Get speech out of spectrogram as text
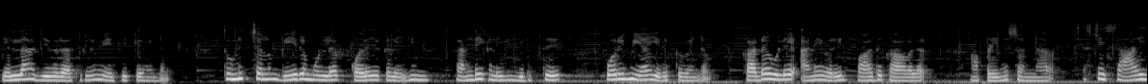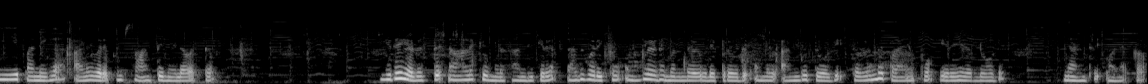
எல்லா ஜீவராசிகளையும் நேசிக்க வேண்டும். துணிச்சலும் வீரமுள்ள கொலைகளையும் சண்டைகளையும் விடுத்து பொறுமையாக இருக்க வேண்டும். கடவுளே அனைவரின் பாதுகாவலர் அப்படின்னு சொன்னார். ஸ்ரீ சாயி பண்டிகை அனைவருக்கும் சாந்தி நிலவட்டும். இதையடுத்து நாளைக்கு உங்களை சந்திக்கிறேன். அது வரைக்கும் உங்களிடமிருந்து விடைபெறுவது உங்கள் அன்பு தோழி. தொடர்ந்து பயணிப்போம் இறையர்களோடு. நன்றி வணக்கம்.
